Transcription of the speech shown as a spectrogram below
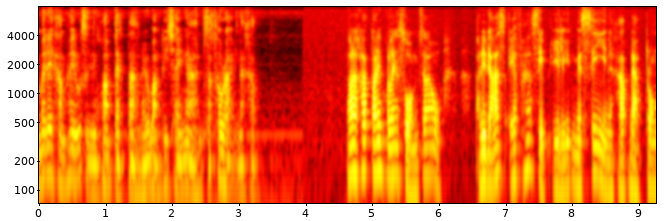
ไม่ได้ทำให้รู้สึกถึงความแตกต่างในระหว่างที่ใช้งานสักเท่าไหร่นะครับ เอาละครับ ตอนนี้ผมกำลังสวมเจ้า Adidas F50 Elite Messi นะครับ แบบตรง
